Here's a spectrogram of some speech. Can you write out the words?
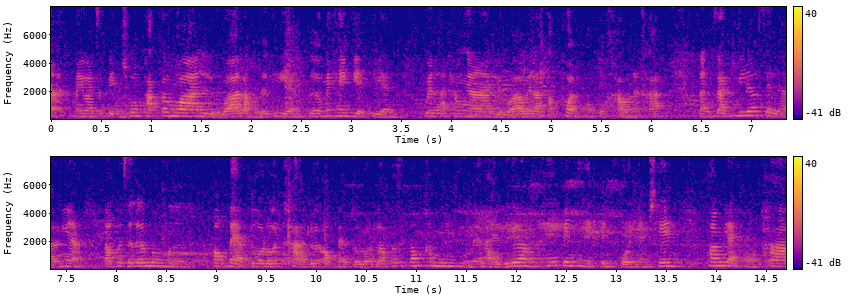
5ไม่ว่าจะเป็นช่วงพักกลางวันหรือว่าหลังเลิกเรียน เพื่อไม่ให้เบียดเบียน เวลาทำงานหรือว่าเวลาพักผ่อนของพวกเขานะคะ หลังจากที่เลือกเสร็จแล้วเนี่ยเราก็จะเริ่มลงมือออกแบบตัวรถค่ะ โดยออกแบบตัวรถเราก็จะต้องคำนึงถึงหลาย ๆ เรื่อง ให้เป็นเหตุเป็นผลอย่างเช่น ความใหญ่ของเพลา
